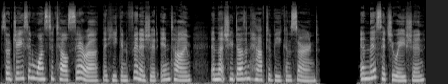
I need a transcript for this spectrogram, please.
So Jason wants to tell Sarah that he can finish it in time and that she doesn't have to be concerned. In this situation,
